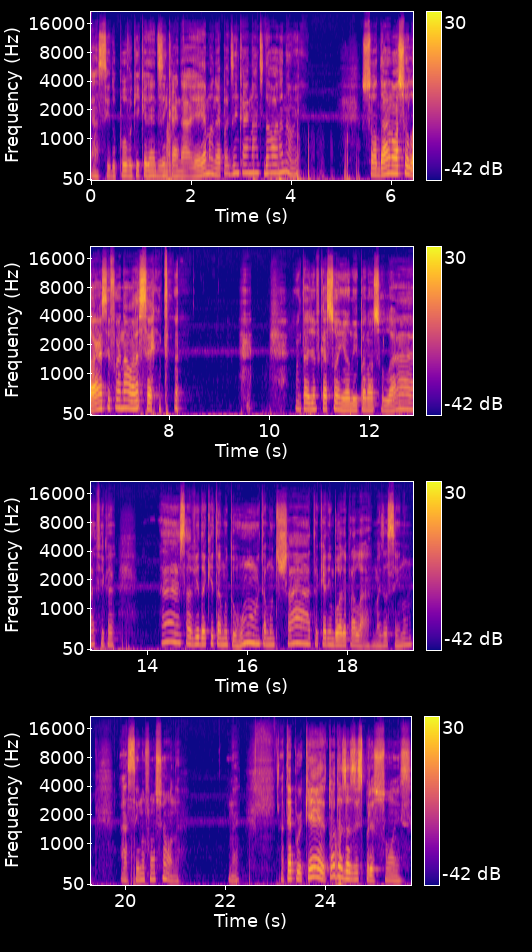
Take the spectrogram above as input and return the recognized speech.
Assim, do povo aqui querendo desencarnar. É, mas não é para desencarnar antes da hora, não, hein? Só dá nosso lar se for na hora certa. Muita gente ficar sonhando ir para nosso lar, fica. Ah, essa vida aqui tá muito ruim, tá muito chata, eu quero ir embora para lá. Mas assim não, assim não funciona, né? Até porque todas as expressões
